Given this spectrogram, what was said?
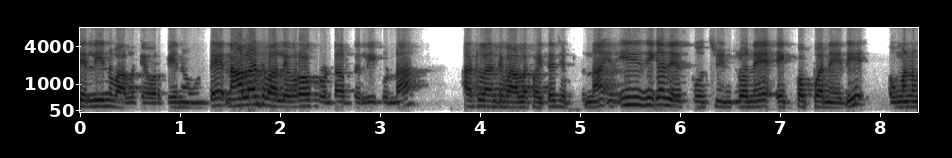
తెలియని వాళ్ళకి ఎవరికైనా ఉంటే నాలాంటి వాళ్ళు ఎవరో ఒకరు ఉంటారు తెలియకుండా అట్లాంటి వాళ్ళకైతే చెప్తున్నా. ఈజీగా చేసుకోవచ్చు ఇంట్లోనే ఎగ్ పప్పు అనేది. మనం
